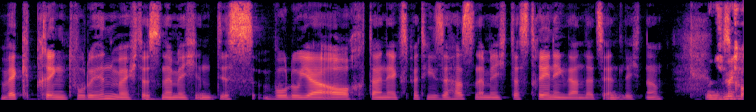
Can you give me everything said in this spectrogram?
wegbringt, wo du hin möchtest, nämlich in das, wo du ja auch deine Expertise hast, nämlich das Training dann letztendlich. Ne? Und ich möchte,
